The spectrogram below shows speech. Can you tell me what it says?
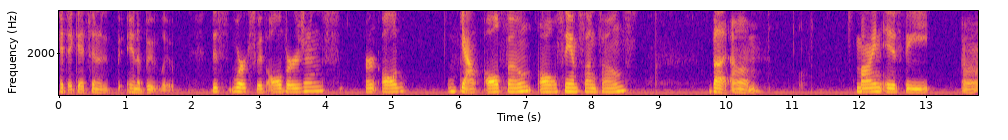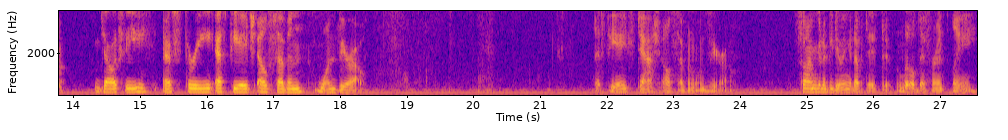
if it gets in a, in a boot loop. This works with all versions or all gal all phone all Samsung phones, but um, mine is the uh, Galaxy S3 SPH L710. SPH-L710. So I'm going to be doing it updated a little differently.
